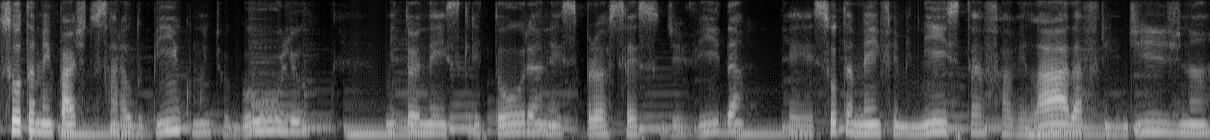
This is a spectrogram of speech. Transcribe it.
Sou também parte do Sarau do Binho, com muito orgulho. Me tornei escritora nesse processo de vida. É, sou também feminista, favelada, afro-indígena.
